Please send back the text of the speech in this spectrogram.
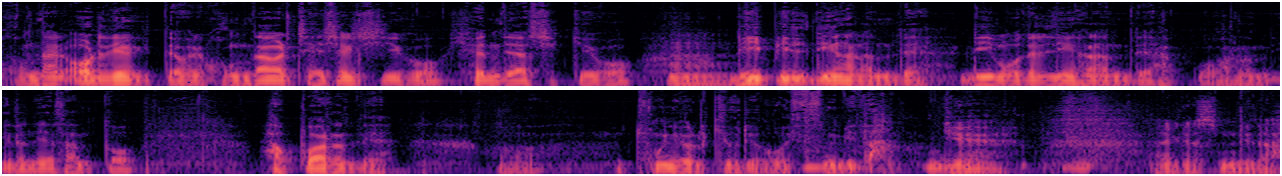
공단이 오래되었기 때문에 공단을 재생시키고 현대화시키고 음. 리빌딩 하는데 리모델링 하는데 확보하는 이런 예산 또 확보하는데 어, 총력을 기울이고 있습니다. 예. 알겠습니다.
